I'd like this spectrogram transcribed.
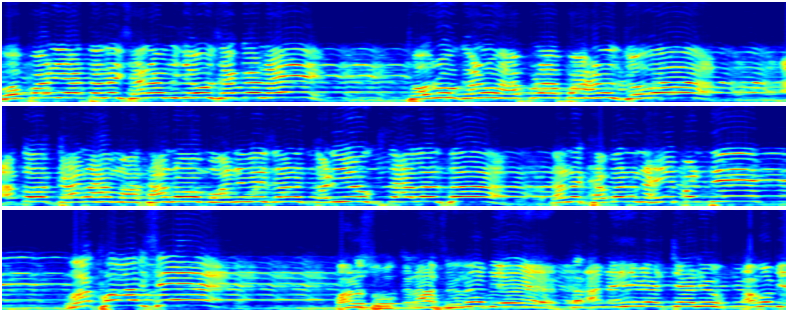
ગોપાળિયા તને શરમ જેવું છે કે નહીં? થોડું ઘણું આપણા પાહણ જોવા. આ તો તારા માથાનો મોનવી જણ કળિયુગ ચાલે છે. તને ખબર નહીં પડતી? વખો પણ છોકરા છે ને બે. આ નહીં વેચાલ્યું આમાં બે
